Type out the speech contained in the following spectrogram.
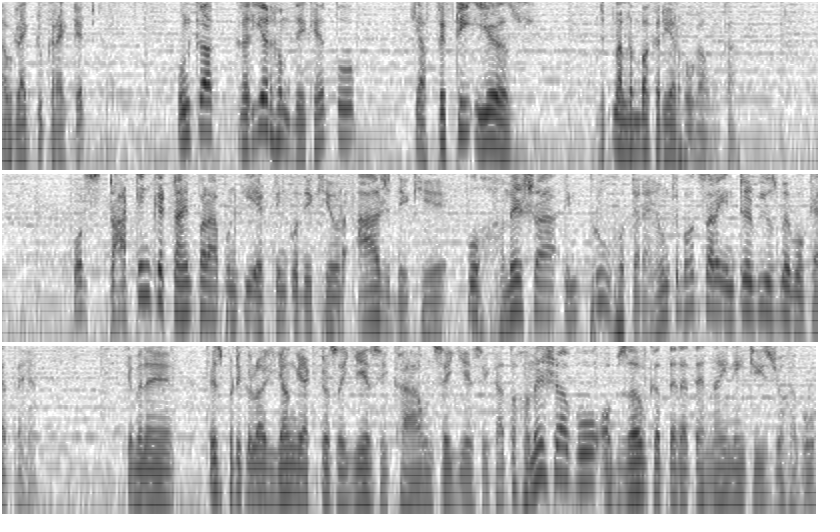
I would like to correct it उनका करियर हम देखें तो क्या 50 इयर्स जितना लंबा करियर होगा उनका। और स्टार्टिंग के टाइम पर आप उनकी एक्टिंग को देखिए और आज देखिए, वो हमेशा इम्प्रूव होते रहे उनके बहुत सारे इंटरव्यूज़ में वो कहते हैं कि मैंने इस पर्टिकुलर यंग एक्टर से ये सीखा, उनसे ये सीखा तो हमेशा वो ऑब्ज़र्व करते रहते हैं नई नई चीज़ जो है वो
